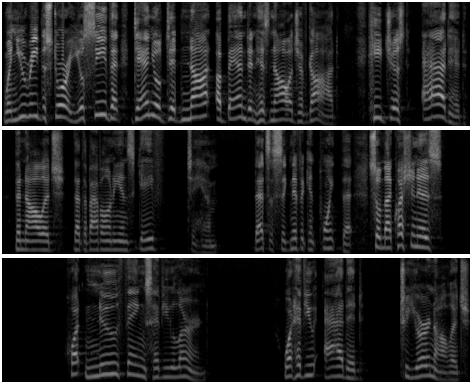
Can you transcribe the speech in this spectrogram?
when you read the story, you'll see that Daniel did not abandon his knowledge of God. He just added the knowledge that the Babylonians gave to him. That's a significant point that. So my question is what new things have you learned? What have you added to your knowledge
